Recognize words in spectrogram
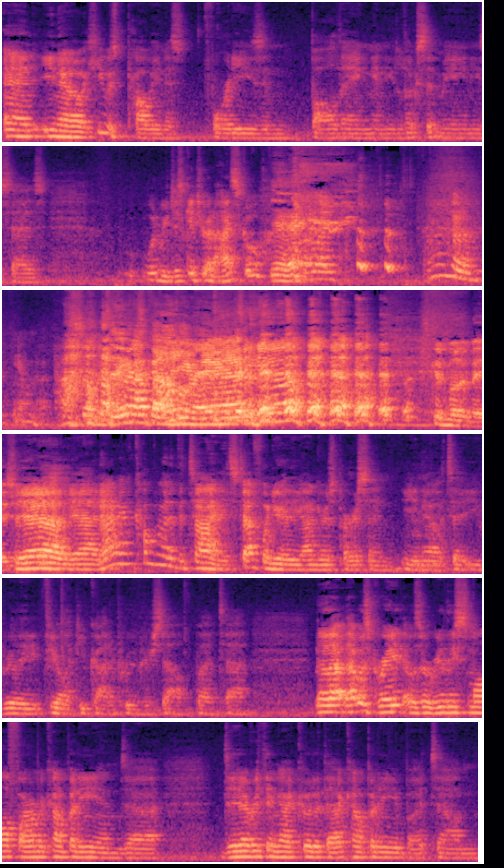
and you know, he was probably in his 40s and balding, and he looks at me and he says, Would we just get you out of high school? Yeah. I'm like, I'm gonna, yeah, I'm not. So, Take it out, you, man. man. It's good motivation. Yeah, yeah. And I a compliment at the time. It's tough when you're the youngest person, you know, to you really feel like you've got to prove yourself. But uh, no, that that was great. That was a really small pharma company, and uh, did everything I could at that company. But um,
